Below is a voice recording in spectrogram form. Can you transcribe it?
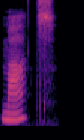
Mats?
